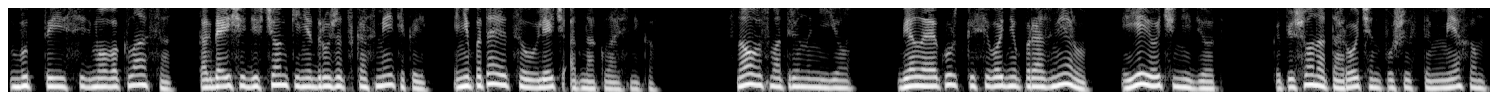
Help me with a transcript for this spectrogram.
будто из седьмого класса, когда еще девчонки не дружат с косметикой и не пытаются увлечь одноклассников. Снова смотрю на нее. Белая куртка сегодня по размеру, и ей очень идет. Капюшон оторочен пушистым мехом,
